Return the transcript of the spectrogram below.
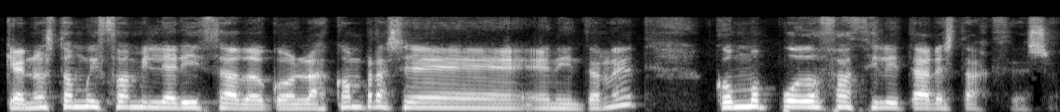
que no está muy familiarizado con las compras en, Internet, ¿cómo puedo facilitar este acceso?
